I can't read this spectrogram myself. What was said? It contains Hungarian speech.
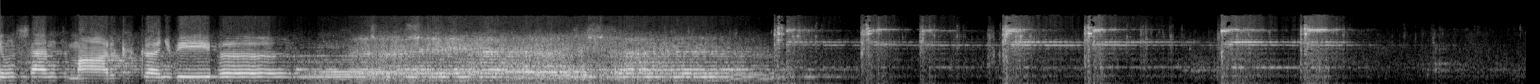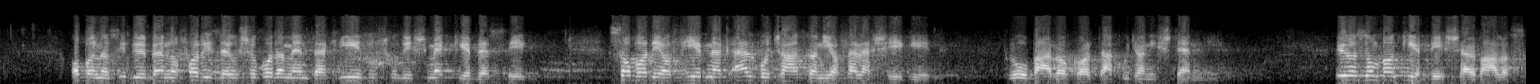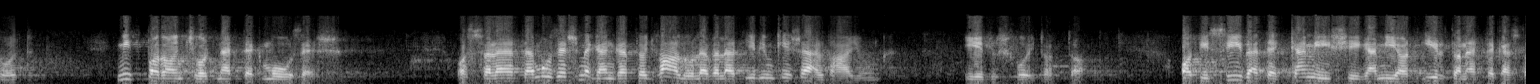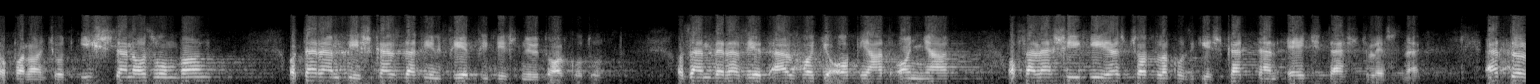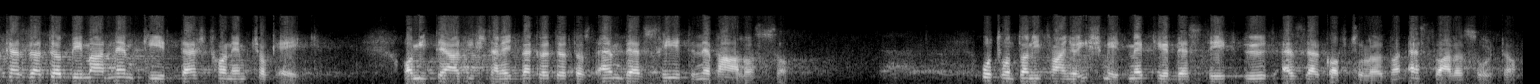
Evangélium Szent Márk könyvéből. Abban az időben a farizeusok oda mentek Jézushoz és megkérdezték, szabad-e a férnek elbocsátani a feleségét? Próbára akarták ugyanis tenni. Ő azonban kérdéssel válaszolt. Mit parancsolt nektek Mózes? Azt felelte, Mózes megengedte, hogy vállólevelet írjunk és elváljunk. Jézus folytatta. A ti szívetek keménysége miatt írta nektek ezt a parancsot. Isten azonban a teremtés kezdetén férfit és nőt alkotott. Az ember ezért elhagyja apját, anyját, a feleségéhez csatlakozik, és ketten egy test lesznek. Ettől kezdve többé már nem két test, hanem csak egy. Amit tehát Isten egybekötött, azt ember szét ne válassza. Otthon tanítványa ismét megkérdezték őt ezzel kapcsolatban. Ezt válaszolta.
